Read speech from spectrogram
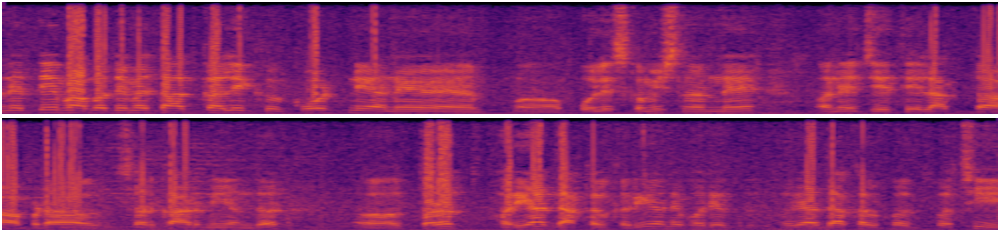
અને તે બાબતે મેં તાત્કાલિક કોર્ટને અને પોલીસ કમિશનરને અને જે તે લાગતા આપણા સરકારની અંદર તરત ફરિયાદ દાખલ કરી અને ફરિયાદ દાખલ પછી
